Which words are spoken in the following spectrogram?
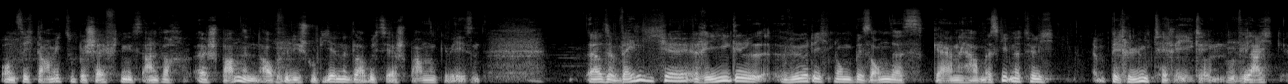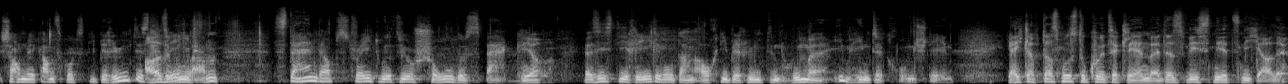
Und sich damit zu beschäftigen, ist einfach äh, spannend. Auch für die Studierenden, glaube ich, sehr spannend gewesen. Also welche Regel würde ich nun besonders gerne haben? Es gibt natürlich berühmte Regeln. Mhm. Vielleicht schauen wir ganz kurz die berühmteste also Regel gut. an. Stand up straight with your shoulders back. Ja. Das ist die Regel, wo dann auch die berühmten Hummer im Hintergrund stehen. Ja, ich glaube, das musst du kurz erklären, weil das wissen jetzt nicht alle.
